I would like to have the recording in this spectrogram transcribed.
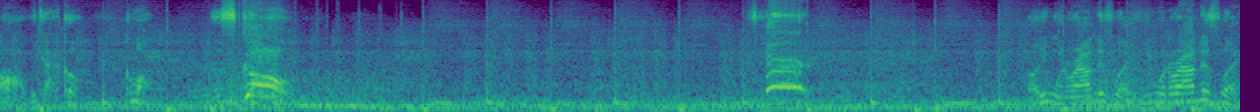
Oh, we gotta go. Come on. Let's go! Oh, he went around this way. He went around this way.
